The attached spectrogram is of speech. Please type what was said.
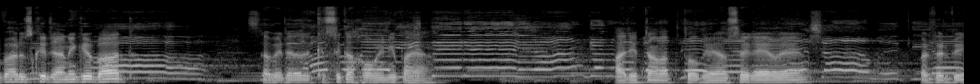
बार उसके जाने के बाद कभी दिल किसी का हो ही नहीं पाया। आज इतना वक्त हो गया, उसे गए हुए पर फिर भी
